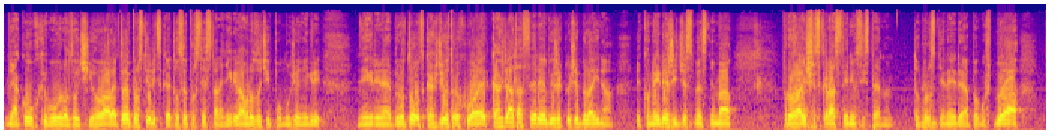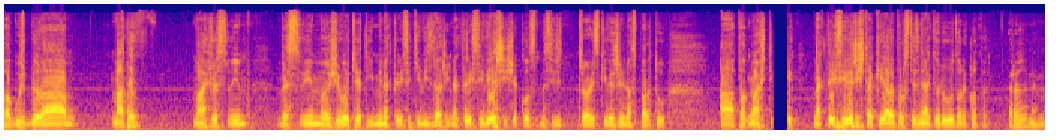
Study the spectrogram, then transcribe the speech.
nějakou chybou rozhodčího, ale to je prostě lidské, to se prostě stane. Někdy vám rozhodčí pomůže, někdy, někdy ne. Bylo to od každého trochu, ale každá ta série bych řekl, že byla jiná. Jako nejde říct, že jsme s něma prohráli šestkrát stejným systémem. To mm-hmm. prostě nejde. A pak už byla, pak už byla, máte, máš ve svým, ve svém životě týmy, na který se ti víc daří, na který si věříš, jako jsme si třeba vždycky věřili na Spartu, a pak máš ty, na který si věříš taky, ale prostě z nějakého důvodu to neklape. Rozumím.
